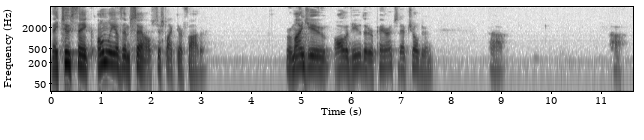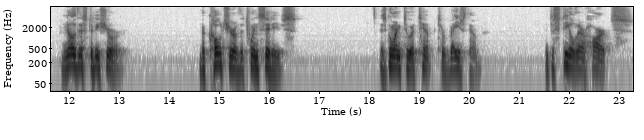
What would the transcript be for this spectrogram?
They too think only of themselves, just like their father. Remind you, all of you that are parents that have children, uh, uh, know this to be sure. The culture of the Twin Cities is going to attempt to raise them and to steal their hearts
